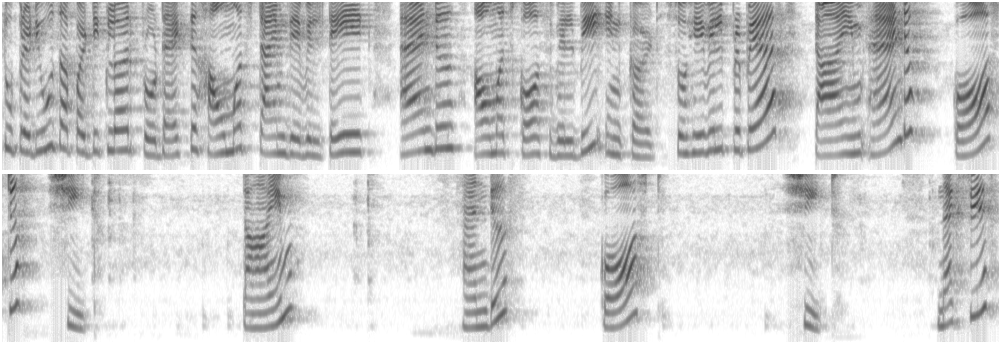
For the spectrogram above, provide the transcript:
to produce a particular product how much time they will take and how much cost will be incurred. So he will prepare time and cost sheet. Time and cost sheet. Next is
